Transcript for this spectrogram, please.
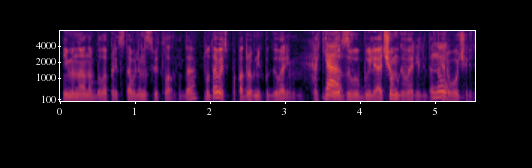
именно она была представлена Светланой. Да? Ну давайте поподробнее поговорим. Какие да. отзывы были, о чем говорили да, ну, в первую очередь?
